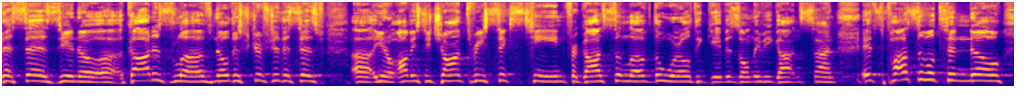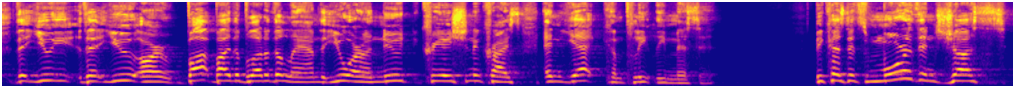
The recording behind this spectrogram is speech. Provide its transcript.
that says, you know, uh, God is love, know the scripture that says, uh, you know, obviously John 3 16, for God to love the world, he gave his only begotten son. It's possible to know that you, that you are bought by the blood of the lamb, that you are a new creation in Christ, and yet completely miss it. Because it's more than just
